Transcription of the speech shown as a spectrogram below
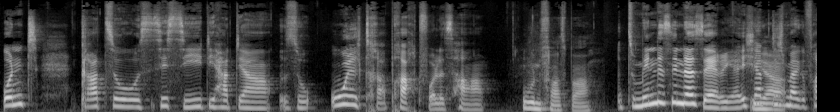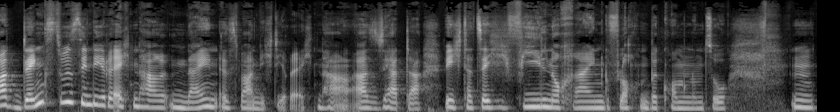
Und gerade so Sissy, die hat ja so ultra prachtvolles Haar. Unfassbar. Zumindest in der Serie. Ich habe ja. dich mal gefragt, denkst du, es sind ihre echten Haare? Nein, es waren nicht ihre echten Haare. Also sie hat da wirklich tatsächlich viel noch reingeflochten bekommen und so. Mhm.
